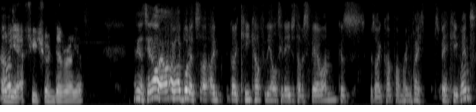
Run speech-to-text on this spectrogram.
That'll um, be a future endeavor, I guess. I think that's it. Oh, I, I bought it. I got a key cut for the LTD, just to have a spare one because because I can't find where my spare key went.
